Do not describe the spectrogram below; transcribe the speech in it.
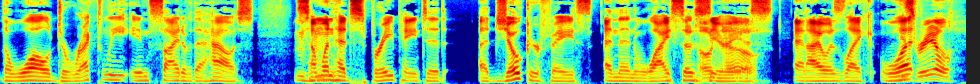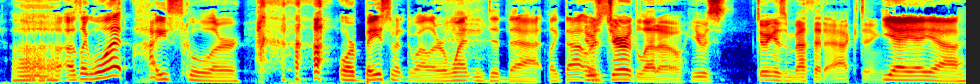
the wall directly inside of the house, Mm-hmm. someone had spray painted a Joker face, and then why so Oh, no. serious? And I was like, "What?" He's real. Ugh. I was like, "What high schooler or basement dweller went and did that?" Like that It was Jared Leto. He was doing his method acting. Yeah, yeah, yeah.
